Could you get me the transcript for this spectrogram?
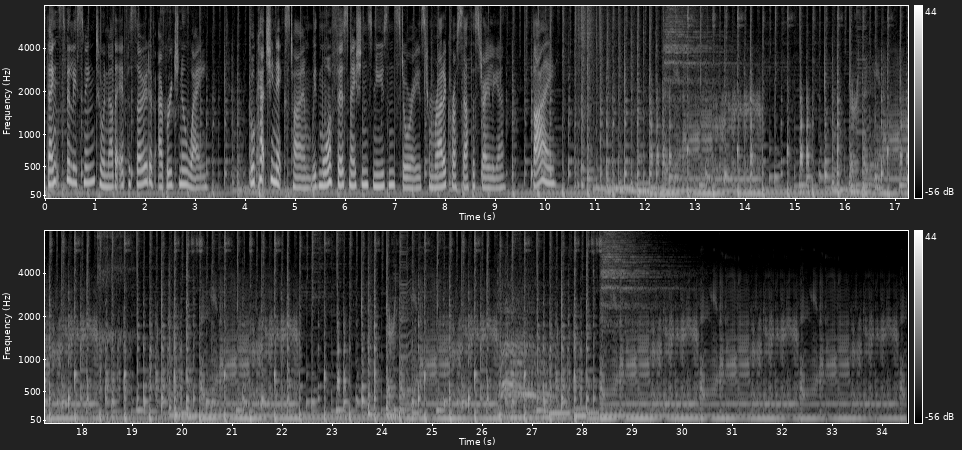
Thanks for listening to another episode of Aboriginal Way. We'll catch you next time with more First Nations news and stories from right across South Australia. Bye!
